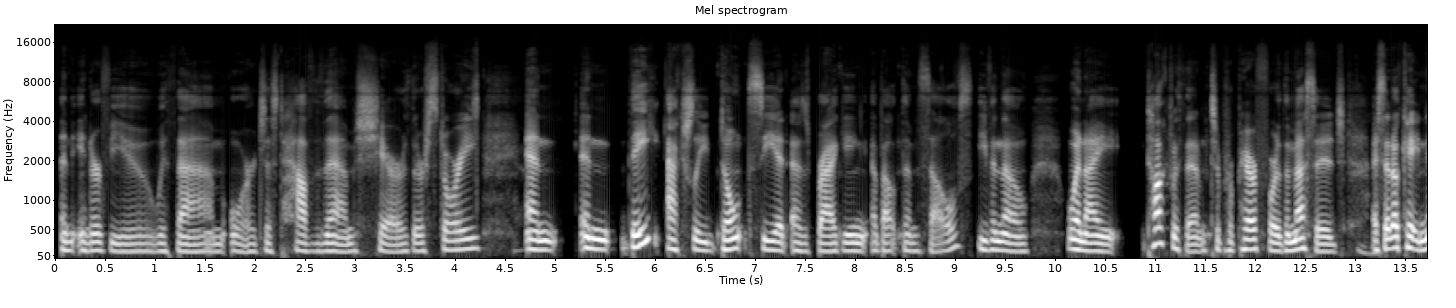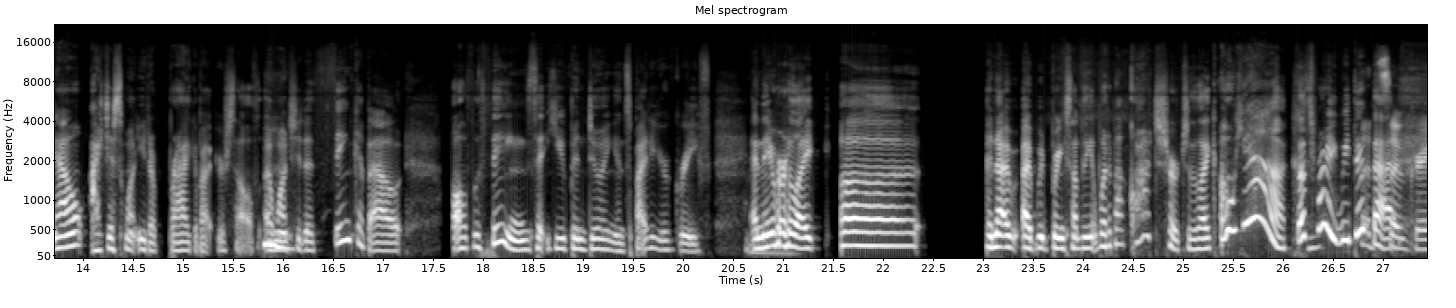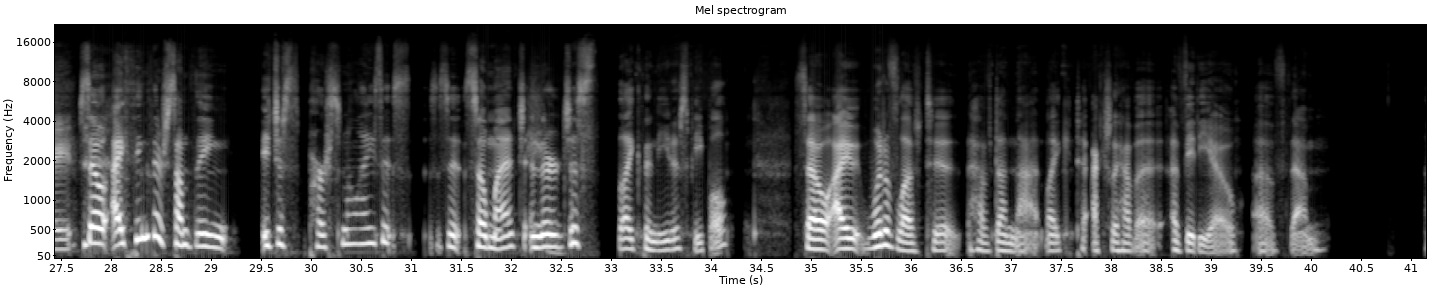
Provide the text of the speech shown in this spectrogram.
an interview with them or just have them share their story and and they actually don't see it as bragging about themselves even though when I talked with them to prepare for the message I said okay now I just want you to brag about yourself. I want you to think about all the things that you've been doing in spite of your grief. And they were like uh and I, I would bring something what about garage church? And they're like oh yeah that's right we did that's that. so great. So I think there's something it just personalizes it so much, and they're just like the neatest people. So I would have loved to have done that, like to actually have a, a video of them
